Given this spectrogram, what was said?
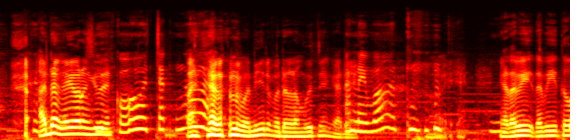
Ada nggak ya orang gitu? ya? kocak enggak lah Panjangan poni daripada rambutnya nggak ada. ya? aneh banget Oh, iya. Nggak, tapi tapi itu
